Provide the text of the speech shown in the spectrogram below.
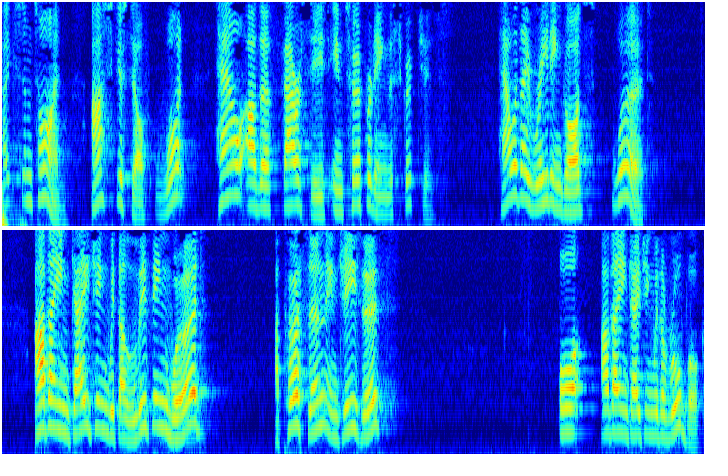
take some time. Ask yourself, what, how are the Pharisees interpreting the scriptures? How are they reading God's word? Are they engaging with a living word? A person in Jesus? Or are they engaging with a rule book?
